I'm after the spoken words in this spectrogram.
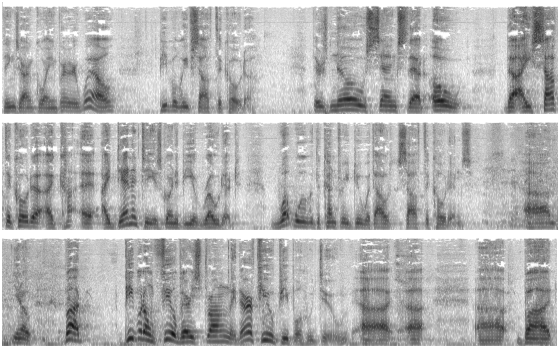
things aren't going very well, people leave South Dakota. There's no sense that oh, the South Dakota uh, identity is going to be eroded. What will the country do without South Dakotans? Um, you know, but people don't feel very strongly. There are a few people who do, uh, uh, uh, but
